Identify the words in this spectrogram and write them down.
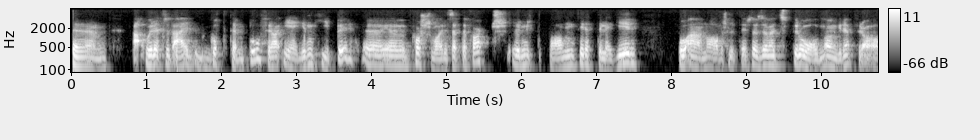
ja, hvor rett og slett er godt tempo fra egen keeper. Eh, forsvaret setter fart, midtbanen tilrettelegger og er med og avslutter. Så det var et strålende angrep fra A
